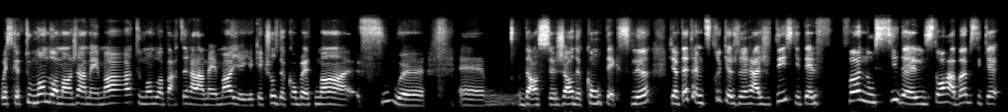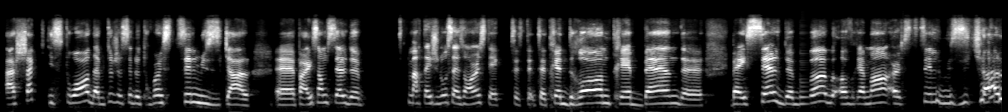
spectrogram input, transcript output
où est-ce que tout le monde doit manger à la même heure, tout le monde doit partir à la même heure. Il y a, quelque chose de complètement euh, fou euh, euh, dans ce genre de contexte-là. Puis il y a peut-être un petit truc que je voudrais rajouter, ce qui était le fun aussi de l'histoire à Bob, c'est que à chaque histoire, d'habitude, j'essaie de trouver un style musical. par exemple, celle de Martin Junot, saison 1, c'était très drum, très band. Euh, ben, celle de Bob a vraiment un style musical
